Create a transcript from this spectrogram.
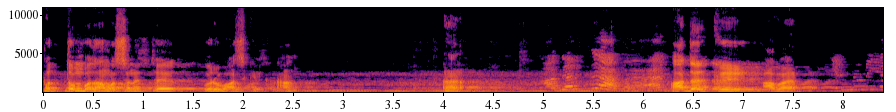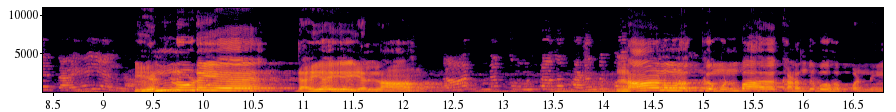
பத்தொன்பதாம் வசனத்தை ஒரு வாசி கேட்கலாம். அதற்கு அவர் என்னுடைய தயையை எல்லாம் நான் உனக்கு முன்பாக கடந்து போக பண்ணி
